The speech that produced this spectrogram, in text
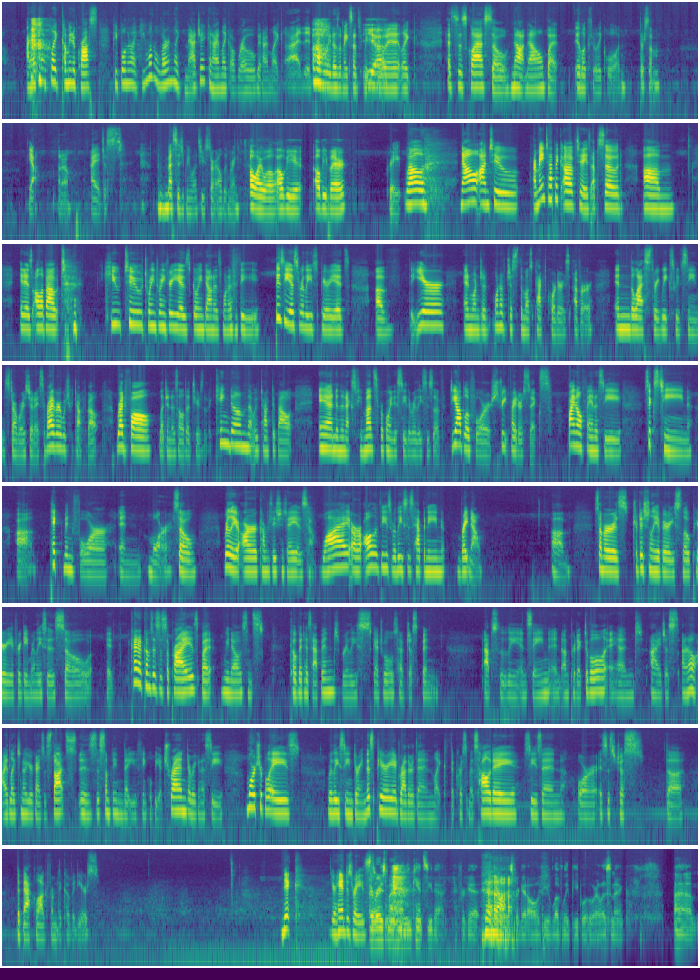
I kept like coming across people and they're like, "You want to learn like magic?" And I'm like a rogue, and I'm like, ah, "It probably doesn't make sense for me to do it." Like, it's this class, so not now. But it looks really cool, and there's some. Yeah, I don't know. I just message me once you start Elden Ring. Oh, I will. I'll be I'll be there. Great. Well, now on to our main topic of today's episode. Um, it is all about Q2 2023 is going down as one of the busiest release periods of the year and one, ju- one of just the most packed quarters ever. In the last three weeks, we've seen Star Wars Jedi Survivor, which we talked about, Redfall, Legend of Zelda Tears of the Kingdom, that we've talked about. And in the next few months, we're going to see the releases of Diablo 4, Street Fighter 6, Final Fantasy 16, uh, Pikmin 4, and more. So, really, our conversation today is why are all of these releases happening right now? Um, summer is traditionally a very slow period for game releases, so it kind of comes as a surprise, but we know since COVID has happened, release schedules have just been absolutely insane and unpredictable. And I just, I don't know, I'd like to know your guys' thoughts. Is this something that you think will be a trend? Are we going to see more AAAs releasing during this period rather than like the Christmas holiday season? Or is this just the the backlog from the COVID years? Nick, your hand is raised. I raised my hand. You can't see that. I forget. know. I always forget all of you lovely people who are listening. Um,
